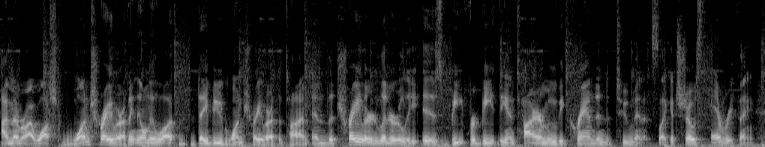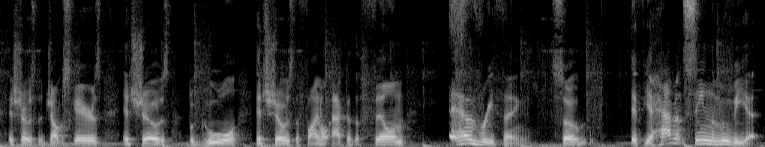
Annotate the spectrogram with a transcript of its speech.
I remember I watched one trailer. I think they only debuted one trailer at the time. And the trailer literally is beat for beat the entire movie crammed into two minutes. Like it shows everything. It shows the jump scares, it shows Bughuul, it shows the final act of the film, everything. So if you haven't seen the movie yet,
